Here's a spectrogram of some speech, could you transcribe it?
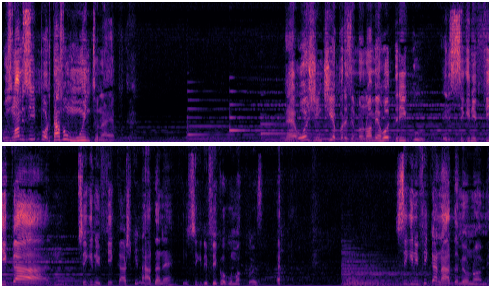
Os nomes importavam muito na época. Né? Hoje em dia, por exemplo, meu nome é Rodrigo. Ele significa significa acho que nada, né? Significa alguma coisa. significa nada meu nome.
